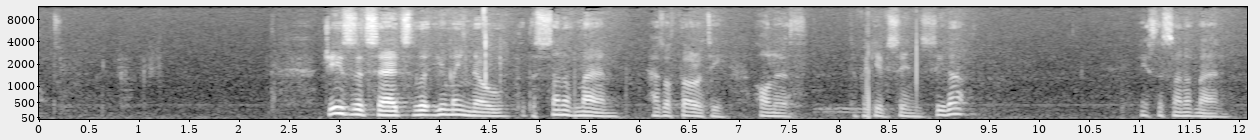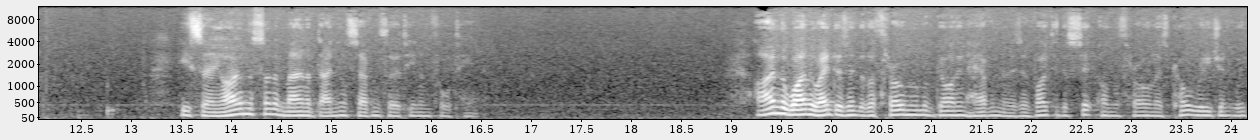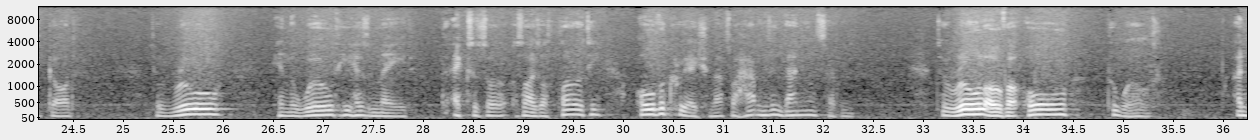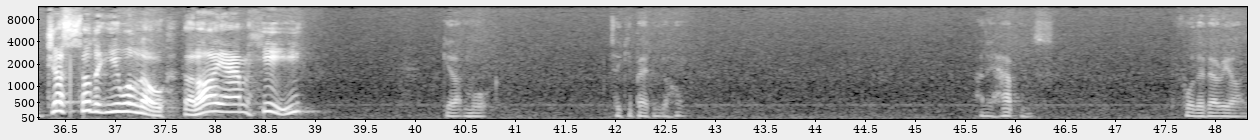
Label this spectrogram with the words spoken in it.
Jesus had said, so that you may know that the Son of Man has authority on earth to forgive sins. See that? It's the Son of Man. He's saying, I am the Son of Man of Daniel 7, 13 and 14. I am the one who enters into the throne room of God in heaven and is invited to sit on the throne as co-regent with God, to rule in the world he has made, to exercise authority over creation. That's what happens in Daniel 7. To rule over all the world. And just so that you will know that I am he, get up and walk. Take your bed and go home. And it happens before their very eyes.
